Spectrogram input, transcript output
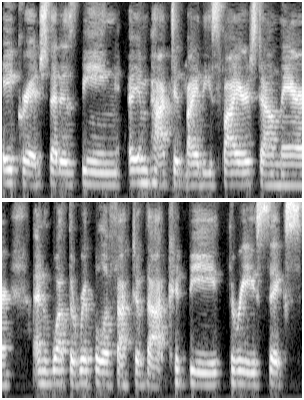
acreage that is being impacted by these fires down there and what the ripple effect of that could be three, six,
